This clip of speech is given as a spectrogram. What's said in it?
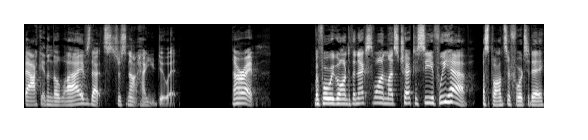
back into the lives, that's just not how you do it. All right. Before we go on to the next one, let's check to see if we have a sponsor for today.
